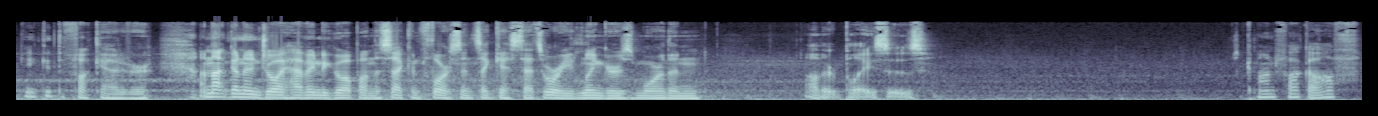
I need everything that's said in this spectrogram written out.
Okay, get the fuck out of here. I'm not gonna enjoy having to go up on the second floor since I guess that's where he lingers more than other places. Come on, fuck off.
